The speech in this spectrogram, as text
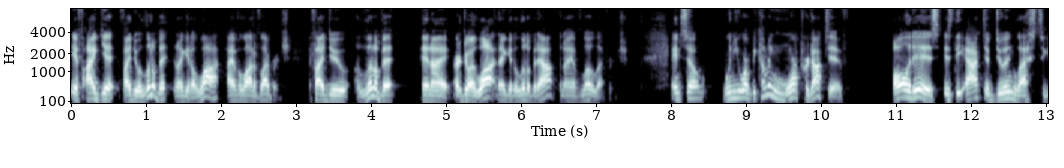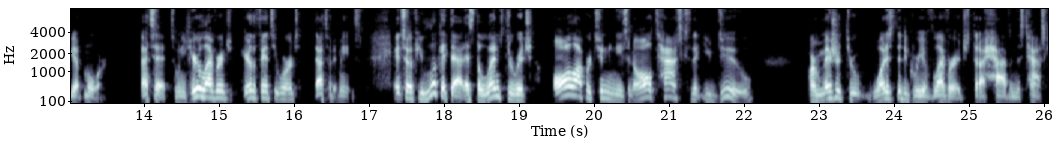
if I get, if I do a little bit and I get a lot, I have a lot of leverage. If I do a little bit and I, or do a lot and I get a little bit out, then I have low leverage. And so when you are becoming more productive, all it is is the act of doing less to get more. That's it. So when you hear leverage, hear the fancy words, that's what it means. And so if you look at that as the lens through which all opportunities and all tasks that you do are measured through what is the degree of leverage that I have in this task?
